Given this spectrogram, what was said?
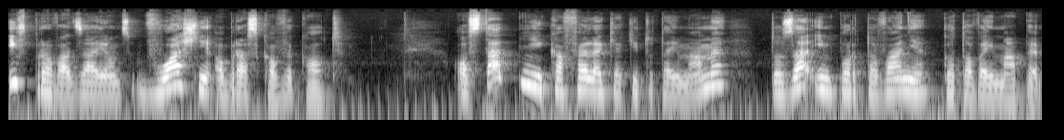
i wprowadzając właśnie obrazkowy kod. Ostatni kafelek, jaki tutaj mamy, to zaimportowanie gotowej mapy.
